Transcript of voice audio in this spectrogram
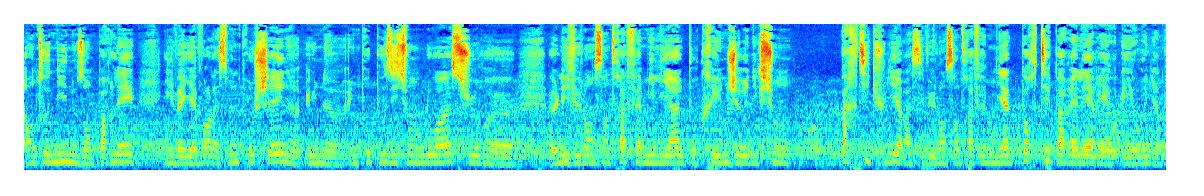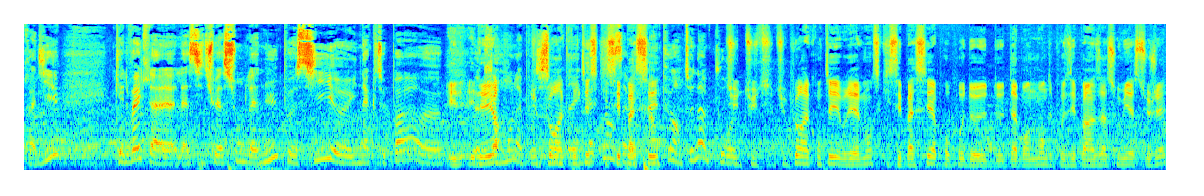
Anthony nous en parlait, il va y avoir la semaine prochaine une, proposition de loi sur les violences intrafamiliales pour créer une juridiction particulière à ces violences intrafamiliales portées par LR et, Aurélien Pradier. Quelle va être la, situation de la NUP si euh, n'acte pas euh, et, et d'ailleurs, tu peux raconter ce qui s'est? Passé. Un peu intenable pour tu, tu, peux raconter brièvement ce qui s'est passé à propos d'amendements déposés par un insoumis à ce sujet?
